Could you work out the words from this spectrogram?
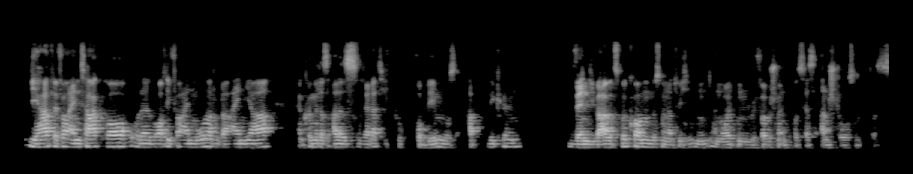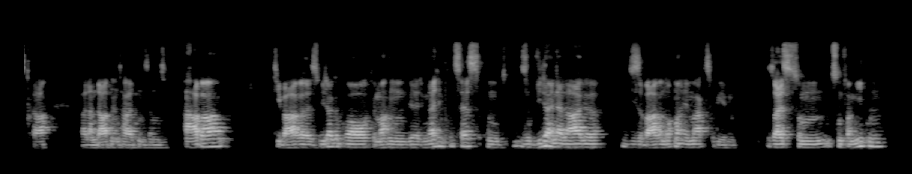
die Hardware für einen Tag braucht oder braucht die für einen Monat oder ein Jahr, dann können wir das alles relativ problemlos abwickeln wenn die Ware zurückkommt, müssen wir natürlich einen erneuten Refurbishment-Prozess anstoßen. Das ist klar, weil dann Daten enthalten sind. Aber die Ware ist wieder gebraucht, wir machen wieder den gleichen Prozess und sind wieder in der Lage, diese Ware nochmal im Markt zu geben. Sei es zum, zum Vermieten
